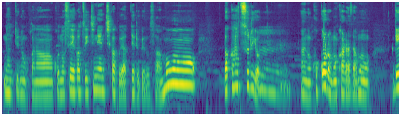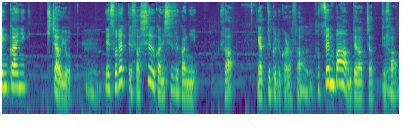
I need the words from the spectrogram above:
うなんていうのかなこの生活1年近くやってるけどさもう爆発するようん。あの心も体も限界に来ちゃうよって。うん。でそれってさ静かに静かにさやってくるからさ、うん。突然バーンってなっちゃってさ、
